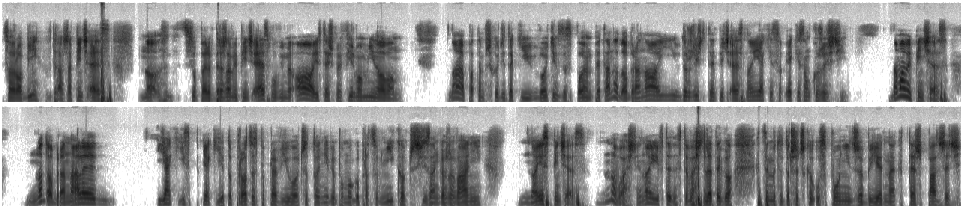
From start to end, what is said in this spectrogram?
co robi? Wdraża 5S. No super, wdrażamy 5S, mówimy, o, jesteśmy firmą linową. No a potem przychodzi taki Wojciech z zespołem, pyta, no dobra, no i wdrożyliście ten 5S, no i jakie są, jakie są korzyści? No mamy 5S. No dobra, no ale jaki, jaki je to proces poprawiło, czy to, nie wiem, pomogło pracownikom, czy się zaangażowali? No jest 5S. No właśnie, no i wtedy, wtedy właśnie dlatego chcemy to troszeczkę uspójnić, żeby jednak też patrzeć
